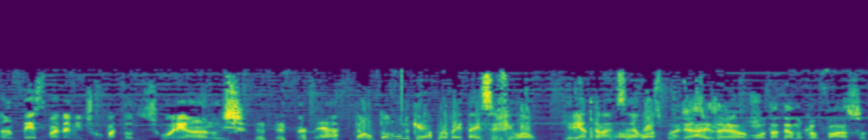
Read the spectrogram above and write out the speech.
antecipadamente desculpa a todos os coreanos, né? Então, todo mundo queria aproveitar esse filão, queria entrar nesse negócio. produzir Aliás, é, outro adendo que eu faço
